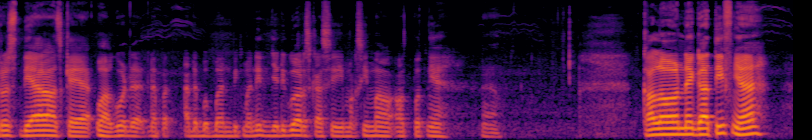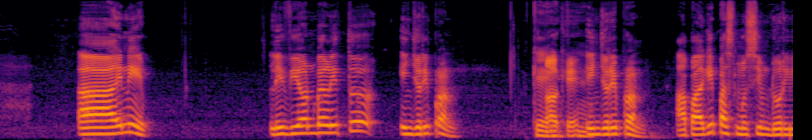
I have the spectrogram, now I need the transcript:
terus dia kayak wah gue udah dapat ada beban big money jadi gue harus kasih maksimal outputnya. Nah. Kalau negatifnya eh ini Livion Bell itu injury prone. Oke. Oke. injury prone. Apalagi pas musim 2000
